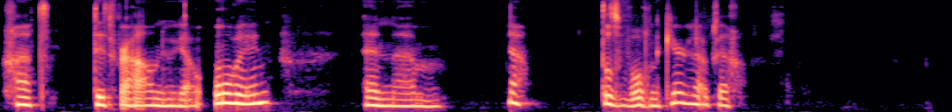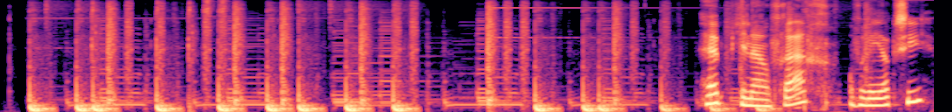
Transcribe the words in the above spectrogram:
gaat dit verhaal nu jouw oren in. En ehm, ja, tot de volgende keer zou ik zeggen. Heb je nou een vraag of een reactie?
